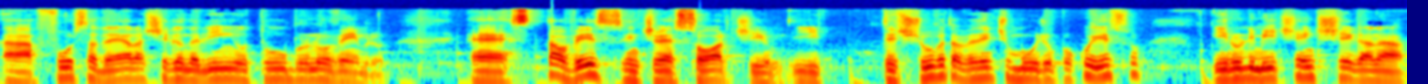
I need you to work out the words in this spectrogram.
a força dela chegando ali em outubro, novembro. É, talvez, se a gente tiver sorte e ter chuva, talvez a gente mude um pouco isso e no limite a gente chega na,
